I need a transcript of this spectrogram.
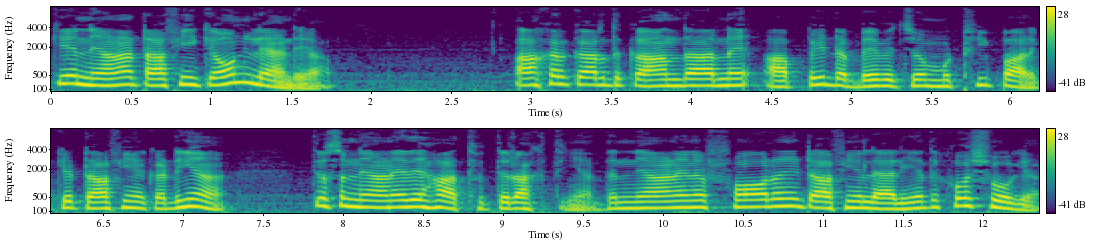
ਕਿ ਇਹ ਨਿਆਣਾ ਟਾਫੀ ਕਿਉਂ ਨਹੀਂ ਲੈਣ ਰਿਹਾ ਆਖਰਕਾਰ ਦੁਕਾਨਦਾਰ ਨੇ ਆਪੇ ਡੱਬੇ ਵਿੱਚੋਂ ਮੁੱਠੀ ਭਰ ਕੇ ਟਾਫੀਆਂ ਕੱਢੀਆਂ ਤੇ ਉਸ ਨਿਆਣੇ ਦੇ ਹੱਥ ਉੱਤੇ ਰੱਖਤੀਆਂ ਤੇ ਨਿਆਣੇ ਨੇ ਫੌਰਨ ਹੀ ਟਾਫੀਆਂ ਲੈ ਲਈਆਂ ਤੇ ਖੁਸ਼ ਹੋ ਗਿਆ।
